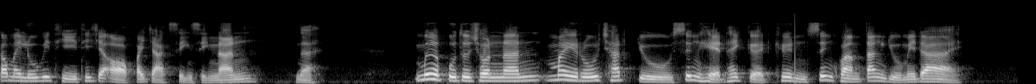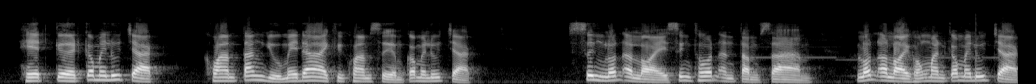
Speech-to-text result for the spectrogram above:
ก็ไม่รู้วิธีที่จะออกไปจากสิ่งสิ่งนั้นนะเมื่อปุถุชนนั้นไม่รู้ชัดอยู่ซึ่งเหตุให้เกิดขึ้น ซึ่งความตั้งอยู่ไม่ได้ เหตุเกิดก็ไม่รู้จัก ความตั้งอยู่ไม่ได้ คือความเสื่อมก็ไม่รู้จัก ซึ่งลดอร่อย ซึ่งโทษอันต่ำทรามลดอร่อยของมันก็ไม่รู้จัก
